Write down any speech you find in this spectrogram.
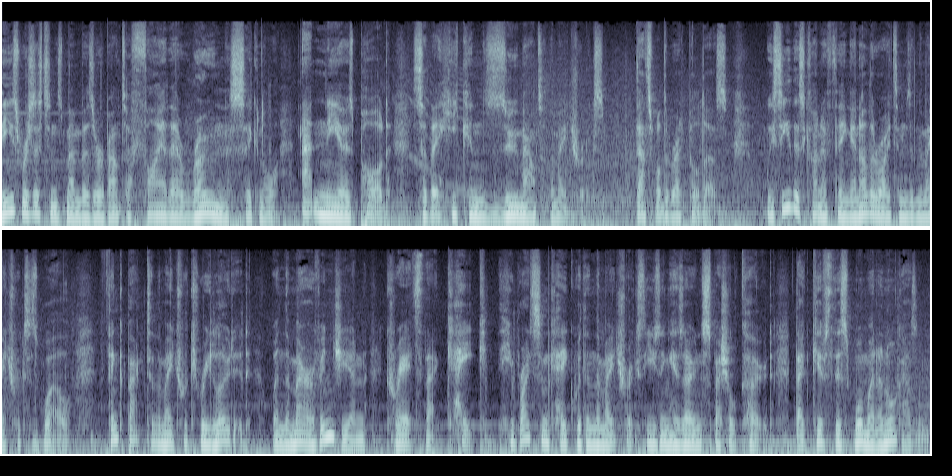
These resistance members are about to fire their own signal at Neo's pod so that he can zoom out of the Matrix. That's what the Red Pill does. We see this kind of thing in other items in the Matrix as well. Think back to the Matrix Reloaded, when the Merovingian creates that cake. He writes some cake within the Matrix using his own special code that gives this woman an orgasm.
